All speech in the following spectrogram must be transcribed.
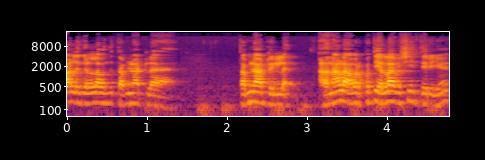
ஆளுகள்லாம் வந்து தமிழ்நாட்டில் தமிழ்நாட்டில் இல்லை. அதனால் அவரை பற்றி எல்லா விஷயம் தெரியும்.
